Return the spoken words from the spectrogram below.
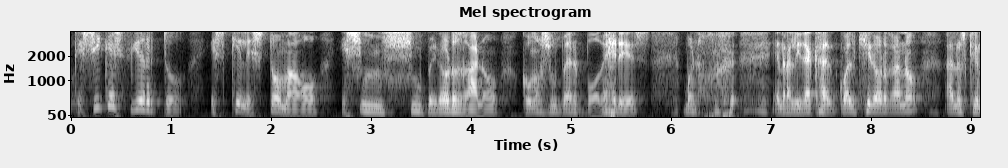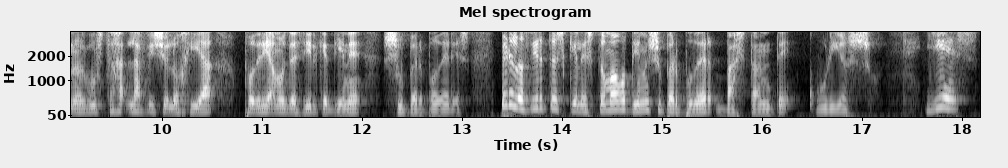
que sí que es cierto es que el estómago es un superórgano, como superpoderes. Bueno, en realidad cualquier órgano a los que nos gusta la fisiología podríamos decir que tiene superpoderes. Pero lo cierto es que el estómago tiene un superpoder bastante curioso. Y es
